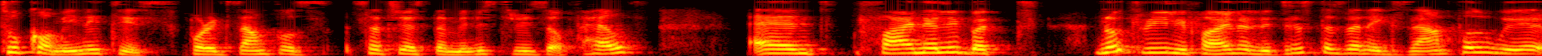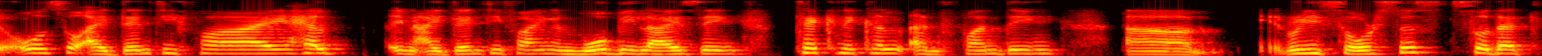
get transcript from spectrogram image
to communities, for example, such as the ministries of health. And finally, but not really finally, just as an example, we also identify, help in identifying and mobilizing technical and funding um, resources so that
